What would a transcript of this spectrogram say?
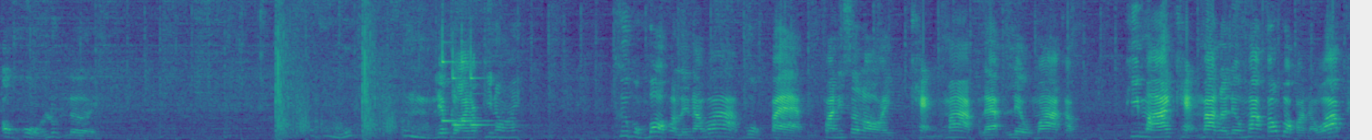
โอ้โห หลุดเลยโอ้โหเรียบร้อยครับพี่น้อย คือผมบอกก่อนเลยนะว่าบวก8ฟานิสลอยแข็งมากและเร็วมากครับ พี่ไม้แข็งมากและเร็วมากต้องบอกก่อนนะว่าแพ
